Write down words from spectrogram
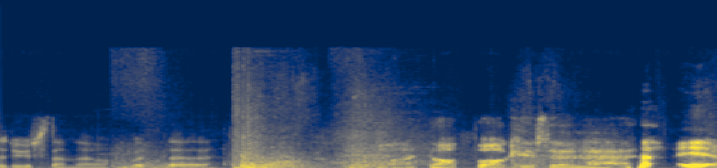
seduce them though with the. What the fuck is that? it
